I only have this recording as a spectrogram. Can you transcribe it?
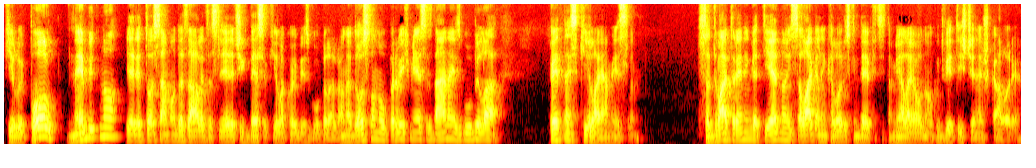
kilu i pol, nebitno, jer je to samo onda zalet za sljedećih 10 kila koje bi izgubila. Ona doslovno u prvih mjesec dana izgubila 15 kila, ja mislim. Sa dva treninga tjedno i sa laganim kalorijskim deficitom. Jela je ono oko 2000 neš kalorija.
